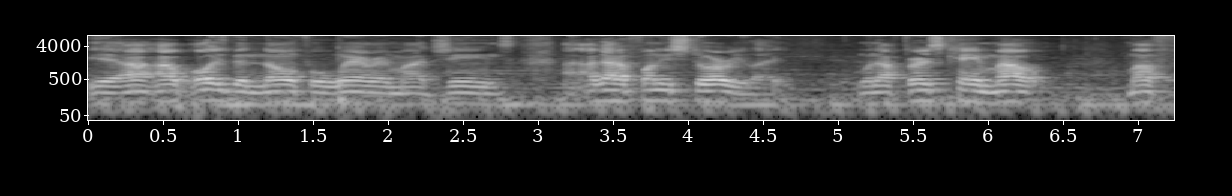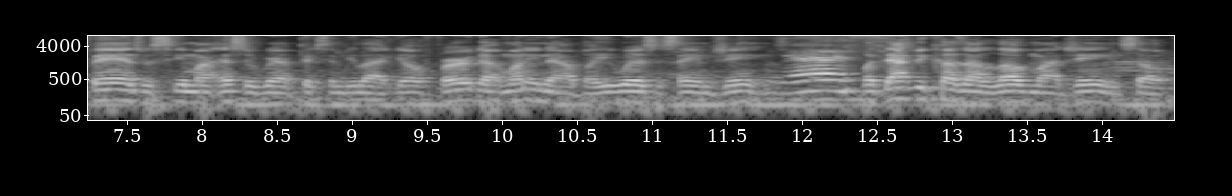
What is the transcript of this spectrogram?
yeah, I, I've always been known for wearing my jeans. I, I got a funny story. Like when I first came out, my fans would see my Instagram pics and be like, "Yo, Ferg got money now, but he wears the same jeans." Yes. But that's because I love my jeans. So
